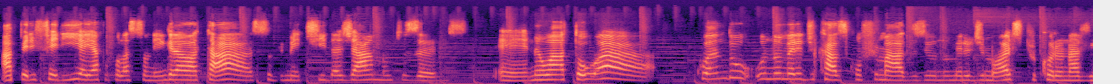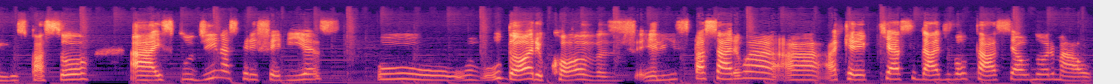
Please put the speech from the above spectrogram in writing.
a periferia e a população negra está submetida já há muitos anos. É, não à toa, quando o número de casos confirmados e o número de mortes por coronavírus passou a explodir nas periferias, o, o, o Dória, o Covas, eles passaram a, a, a, querer que a cidade voltasse ao normal,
